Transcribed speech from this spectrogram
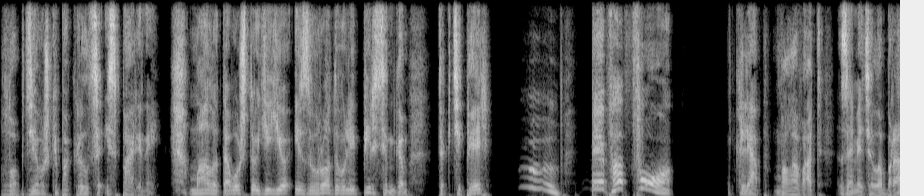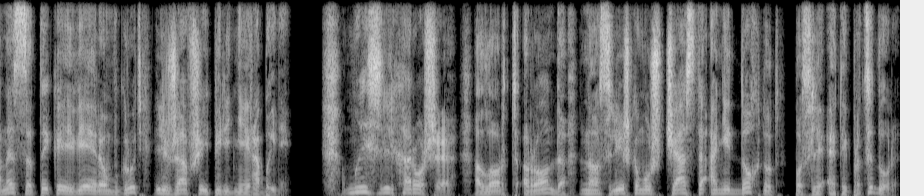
Лоб девушки покрылся испариной. Мало того, что ее изуродовали пирсингом, так теперь... «Бепафо!» «Кляп маловат», — заметила баронесса, тыкая веером в грудь лежавшей перед ней рабыни. «Мысль хорошая, лорд Рондо, но слишком уж часто они дохнут после этой процедуры.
